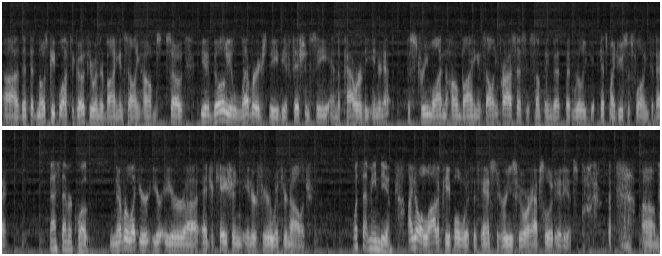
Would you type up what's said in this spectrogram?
uh, that that most people have to go through when they're buying and selling homes. So the ability to leverage the the efficiency and the power of the internet to streamline the home buying and selling process is something that, that really gets my juices flowing today. Best ever quote. Never let your, your, your uh, education interfere with your knowledge. What's that mean to you? I know a lot of people with advanced degrees who are absolute idiots. um,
